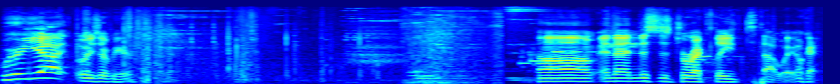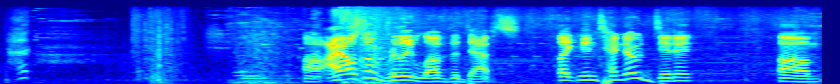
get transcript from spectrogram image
Where are you at? Oh, he's over here. Okay. Um, and then this is directly to that way. Okay. Uh, I also really love the depths. Like Nintendo didn't um,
